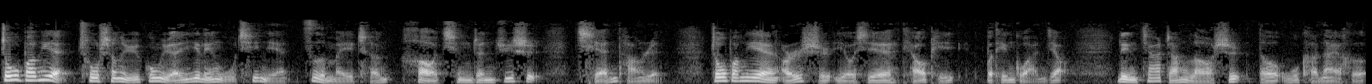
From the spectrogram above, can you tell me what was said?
周邦彦出生于公元一零五七年，字美成，号清真居士，钱塘人。周邦彦儿时有些调皮，不听管教，令家长、老师都无可奈何。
